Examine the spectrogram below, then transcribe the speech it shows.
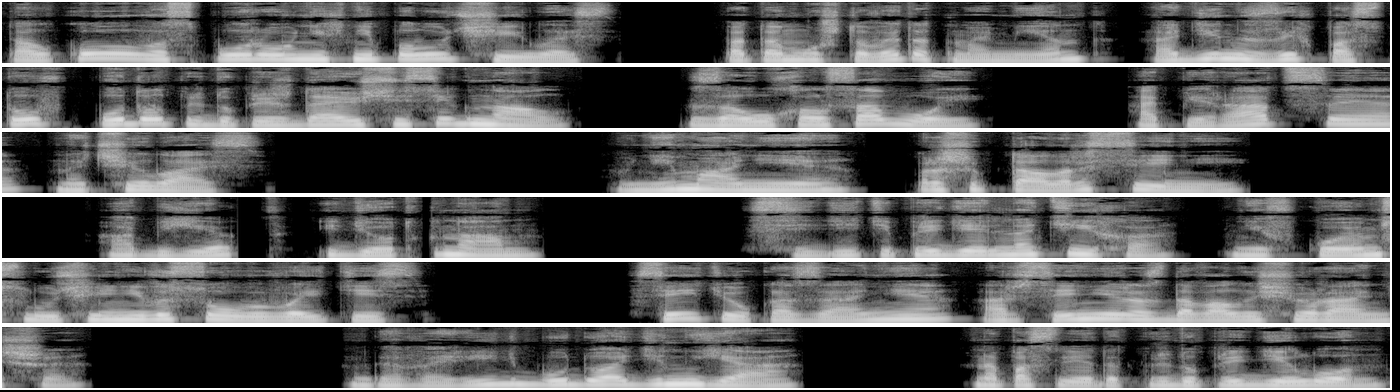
Толкового спора у них не получилось, потому что в этот момент один из их постов подал предупреждающий сигнал, заухал совой. Операция началась. «Внимание!» – прошептал Арсений. «Объект идет к нам. Сидите предельно тихо, ни в коем случае не высовывайтесь». Все эти указания Арсений раздавал еще раньше. «Говорить буду один я», – напоследок предупредил он.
